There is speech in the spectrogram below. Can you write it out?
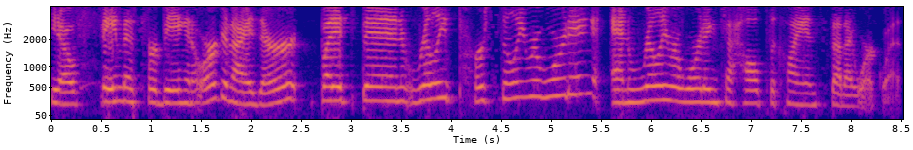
you know, famous for being an organizer, but it's been really personally rewarding and really rewarding to help the clients that I work with.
